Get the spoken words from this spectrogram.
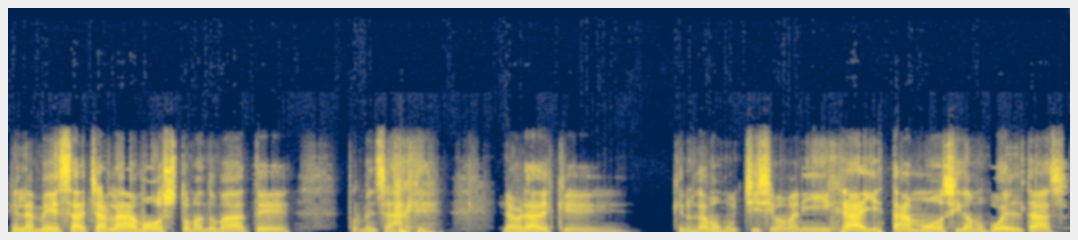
En la mesa charlamos tomando mate, por mensaje. La verdad es que, que nos damos muchísima manija y estamos y damos vueltas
